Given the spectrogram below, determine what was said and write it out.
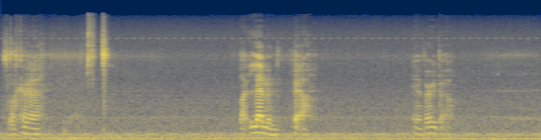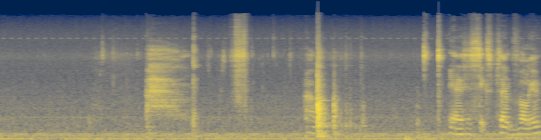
It's like a, like lemon bitter. Yeah, very bitter. Oh. Yeah, this is 6% volume.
